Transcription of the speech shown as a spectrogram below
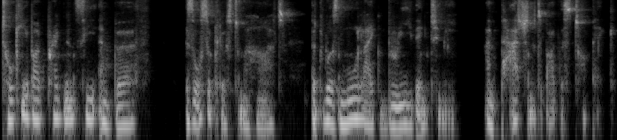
Talking about pregnancy and birth is also close to my heart, but was more like breathing to me. I'm passionate about this topic.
